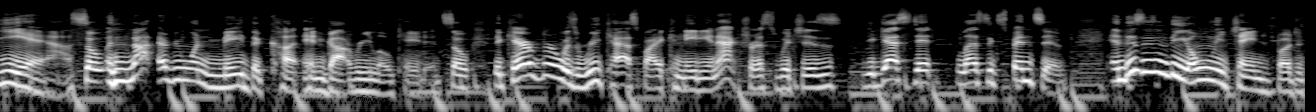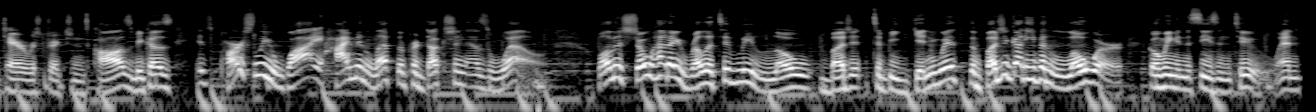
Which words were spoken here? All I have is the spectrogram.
Yeah, so not everyone made the cut and got relocated. So the character was recast by a Canadian actress, which is you guessed it, less expensive. And this isn't the only change budgetary restrictions caused because it's partially why Hyman left the production as well. While the show had a relatively low budget to begin with, the budget got even lower going into season 2. And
